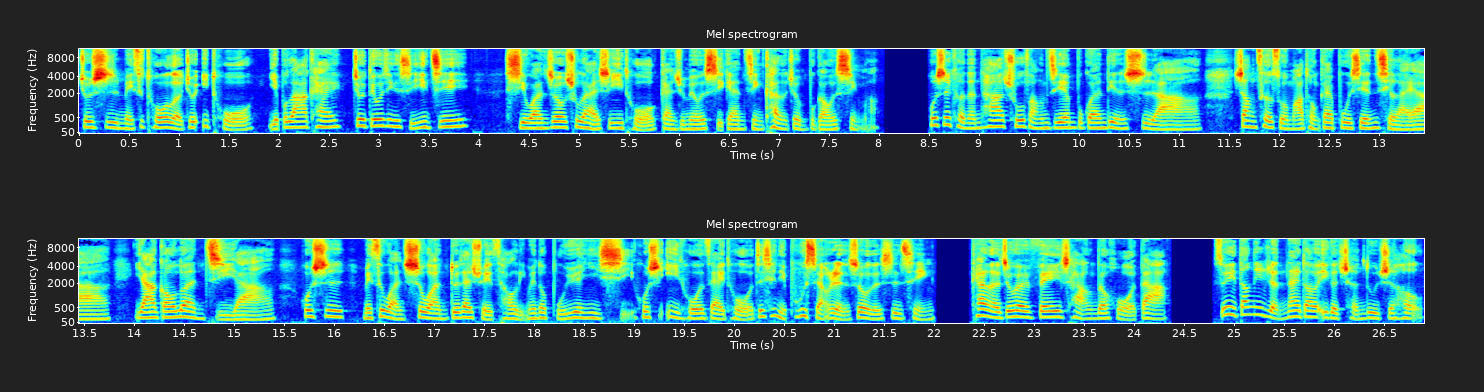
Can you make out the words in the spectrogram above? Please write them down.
就是每次脱了就一坨，也不拉开，就丢进洗衣机。洗完之后出来还是一坨，感觉没有洗干净，看了就很不高兴嘛。或是可能他出房间不关电视啊，上厕所马桶盖不掀起来啊，牙膏乱挤呀，或是每次碗吃完堆在水槽里面都不愿意洗，或是一拖再拖，这些你不想忍受的事情，看了就会非常的火大。所以当你忍耐到一个程度之后，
